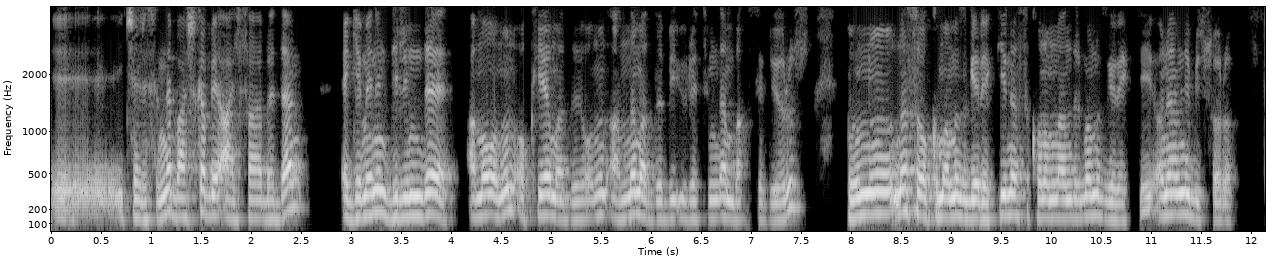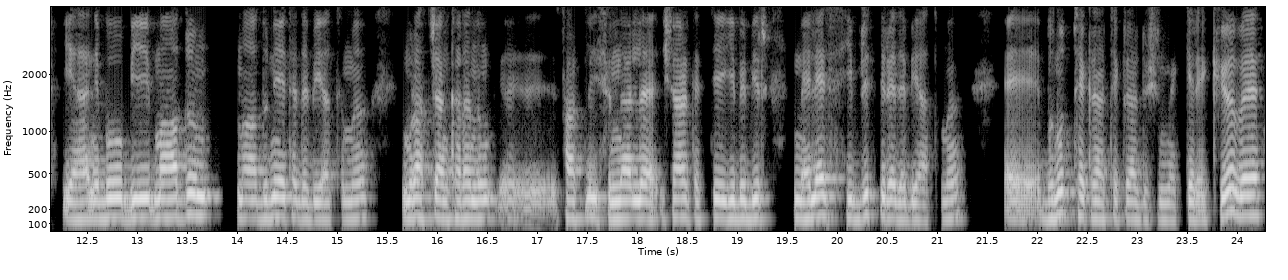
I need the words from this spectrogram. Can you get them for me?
e, içerisinde başka bir alfabeden egemenin dilinde ama onun okuyamadığı, onun anlamadığı bir üretimden bahsediyoruz. Bunu nasıl okumamız gerektiği, nasıl konumlandırmamız gerektiği önemli bir soru. Yani bu bir mağdun, mağduniyet edebiyatı mı, Murat Cankara'nın e, farklı isimlerle işaret ettiği gibi bir melez, hibrit bir edebiyat mı? E, bunu tekrar tekrar düşünmek gerekiyor ve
